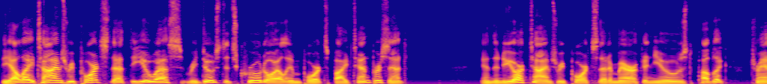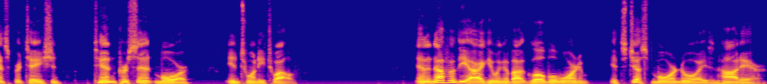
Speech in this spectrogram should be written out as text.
The LA Times reports that the U.S. reduced its crude oil imports by 10%, and the New York Times reports that American used public transportation 10% more in 2012. And enough of the arguing about global warming. It's just more noise and hot air.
